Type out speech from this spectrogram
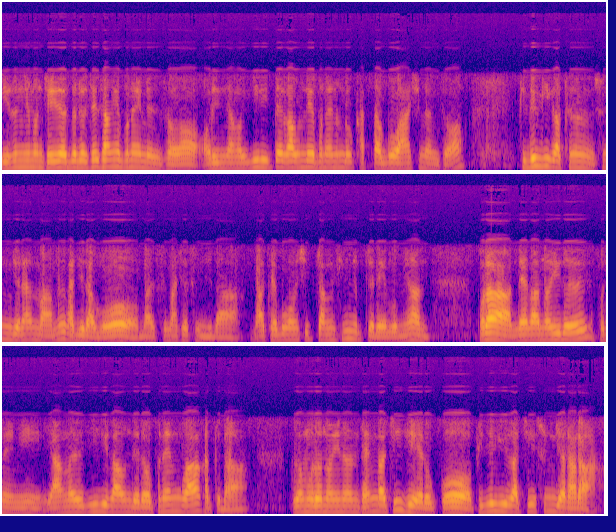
예수님은 제자들을 세상에 보내면서 어린 양을 이리 때 가운데 보내는 것 같다고 하시면서 비둘기 같은 순결한 마음을 가지라고 말씀하셨습니다. 마태복음 10장 16절에 보면 보라 내가 너희를 보내니 양을 이리 가운데로 보냄과 같도다. 그러므로 너희는 뱀같이 지혜롭고 비둘기같이 순결하라.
